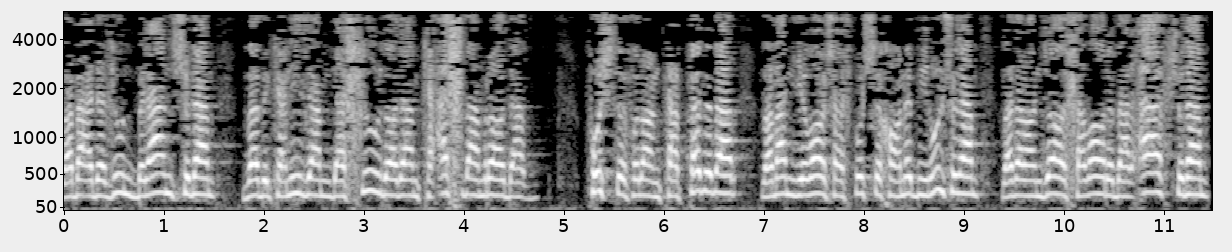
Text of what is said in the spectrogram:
و بعد از اون بلند شدم و به کنیزم دستور دادم که اسبم را در پشت فلان تپه ببر و من یواش از پشت خانه بیرون شدم و در آنجا سوار بر اسب شدم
